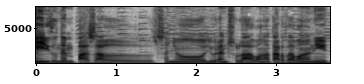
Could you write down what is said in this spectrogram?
I donem pas al senyor Llorenç Solà. Bona tarda, bona nit.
